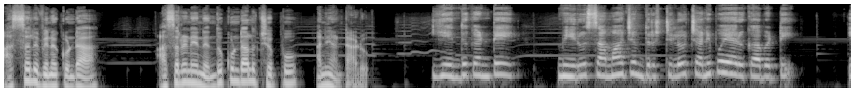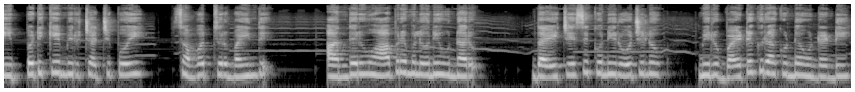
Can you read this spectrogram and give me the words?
అస్సలు వినకుండా అసలు నేనెందుకుండాలో చెప్పు అని అంటాడు. ఎందుకంటే మీరు సమాజం దృష్టిలో చనిపోయారు కాబట్టి. ఇప్పటికే మీరు చచ్చిపోయి సంవత్సరమైంది. అందరూ ఆ భ్రమలోనే ఉన్నారు. దయచేసి కొన్ని రోజులు మీరు బయటకు రాకుండా ఉండండి.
